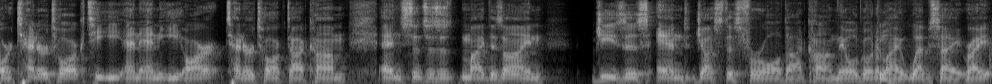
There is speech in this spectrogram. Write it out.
or Tenner Talk, T E N N E R, tennertalk.com. And since this is my design, Jesus and Justice for justiceforall.com. They all go to my website, right?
